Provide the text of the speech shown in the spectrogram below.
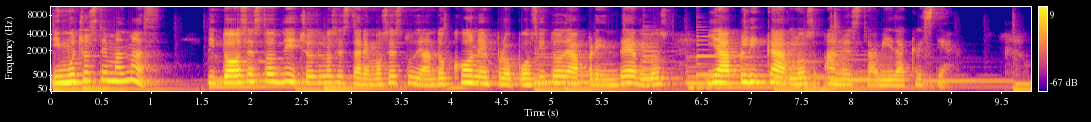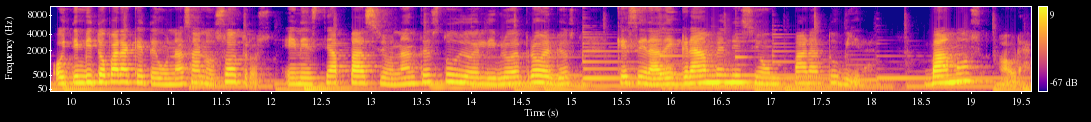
y muchos temas más. Y todos estos dichos los estaremos estudiando con el propósito de aprenderlos y aplicarlos a nuestra vida cristiana. Hoy te invito para que te unas a nosotros en este apasionante estudio del libro de Proverbios que será de gran bendición para tu vida. Vamos a orar.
